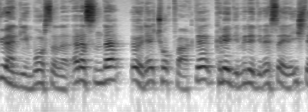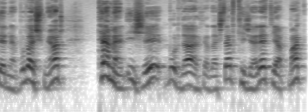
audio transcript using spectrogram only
güvendiğim borsalar arasında öyle çok farklı kredi miredi vesaire işlerine bulaşmıyor. Temel işi burada arkadaşlar ticaret yapmak.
